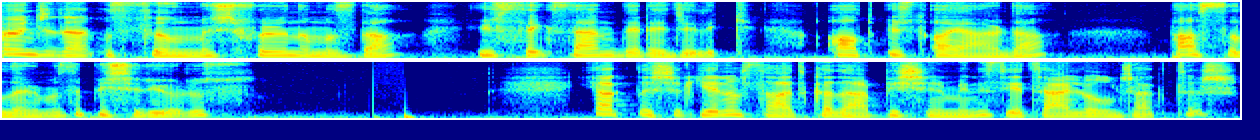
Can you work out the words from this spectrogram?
Önceden ısıtılmış fırınımızda 180 derecelik alt üst ayarda pastalarımızı pişiriyoruz. Yaklaşık yarım saat kadar pişirmeniz yeterli olacaktır.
